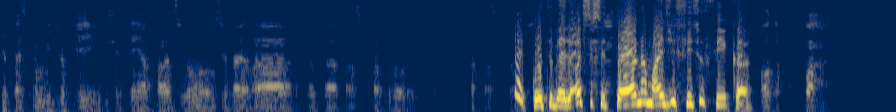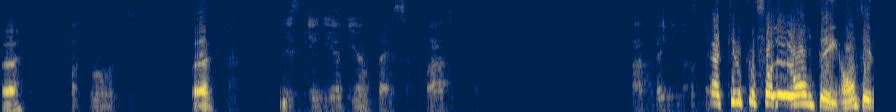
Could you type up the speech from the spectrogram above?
Depois que é um videogame, você tem a fase 1, você vai lá, tá, tá, tá, passa para 2. É, quanto melhor você se torna, mais difícil fica. Volta para 4. É. Volta para 2. É. Às vezes queria adiantar essa fase, é aquilo que eu falei ontem, ontem,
